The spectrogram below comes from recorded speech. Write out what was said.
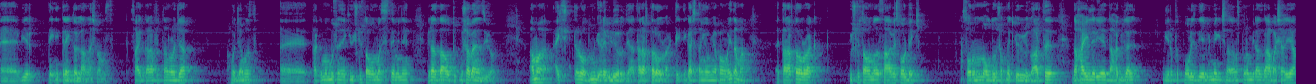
e, bir teknik direktörle anlaşmamız. Sait Karafırtan Hoca hocamız e, takımın bu seneki üçlü savunma sistemini biraz daha oturtmuşa benziyor. Ama eksikler olduğunu görebiliyoruz yani taraftar olarak. Teknik açıdan yorum yapamayız ama e, taraftar olarak üçlü savunmada sağ ve sol bek sorunun olduğunu çok net görüyoruz. Artı daha ileriye, daha güzel bir futbol izleyebilmek için Adanaspor'un biraz daha başarıya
